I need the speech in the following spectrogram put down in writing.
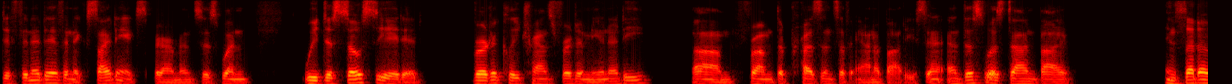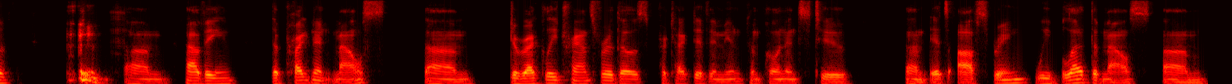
definitive and exciting experiments is when we dissociated vertically transferred immunity um, from the presence of antibodies. And, and this was done by, instead of um, having the pregnant mouse um, directly transfer those protective immune components to um, its offspring. We bled the mouse um,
